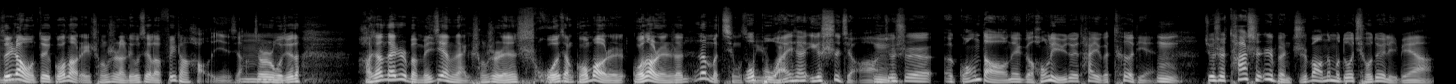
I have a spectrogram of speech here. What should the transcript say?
所以让我对广岛这个城市呢留下了非常好的印象。嗯。就是我觉得好像在日本没见过哪个城市人活得像广岛人、广岛人似的那么轻松。我补完一，下一个视角啊，嗯。就是呃，广岛那个红鲤鱼队它有个特点，嗯，就是它是日本职棒那么多球队里边啊，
